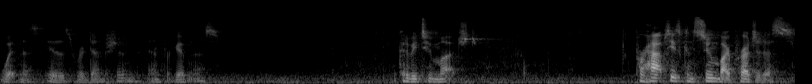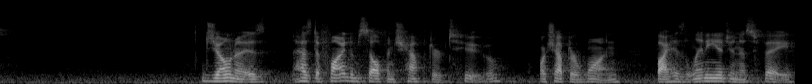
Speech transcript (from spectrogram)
witness is redemption and forgiveness. Could it be too much? Perhaps he's consumed by prejudice. Jonah is, has defined himself in chapter 2 or chapter 1 by his lineage and his faith,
